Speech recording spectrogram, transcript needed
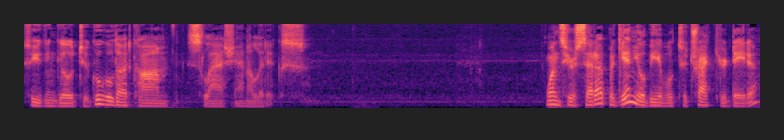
So you can go to google.com slash analytics. Once you're set up, again, you'll be able to track your data.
